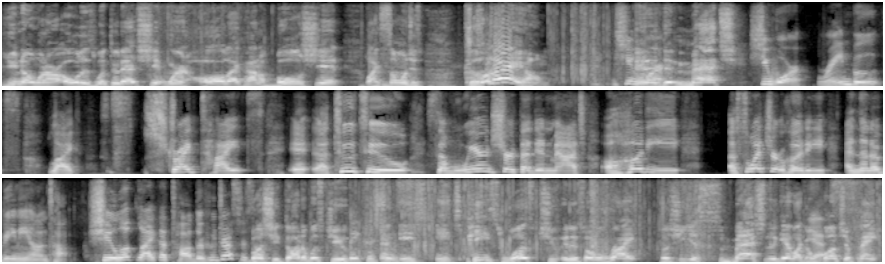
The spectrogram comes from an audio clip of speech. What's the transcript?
You know when our oldest went through that shit wearing all that kind of bullshit, like someone just clam She and wore it didn't match. She wore rain boots, like striped tights, a a tutu, some weird shirt that didn't match, a hoodie, a sweatshirt hoodie, and then a beanie on top. She looked like a toddler who dressed herself. But she thought it was cute, Because and was- each each piece was cute in its own right. But she just smashed it together like a Yes. bunch of paint.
